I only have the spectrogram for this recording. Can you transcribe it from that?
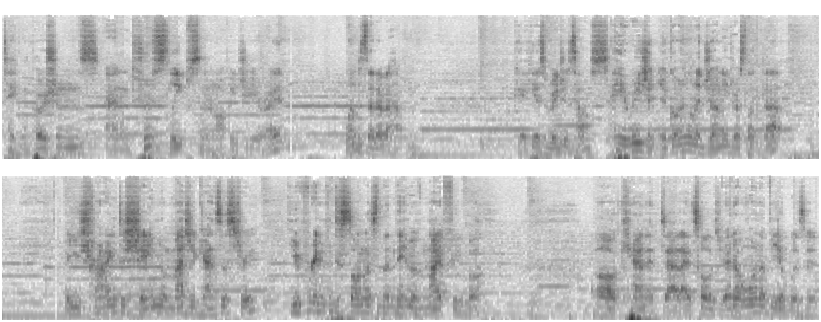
taking potions, and who sleeps in an RPG, right? When does that ever happen? Okay, here's Regent's house. Hey Regent, you're going on a journey dressed like that? Are you trying to shame your magic ancestry? You bring dishonor to the name of Night Fever. Oh, can it, Dad? I told you, I don't want to be a wizard.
